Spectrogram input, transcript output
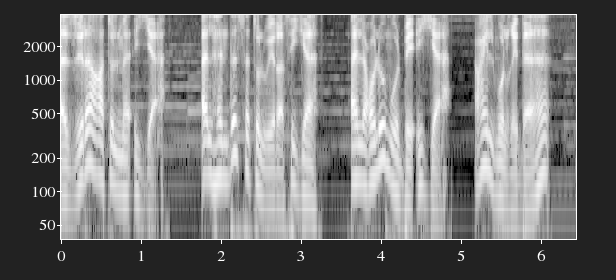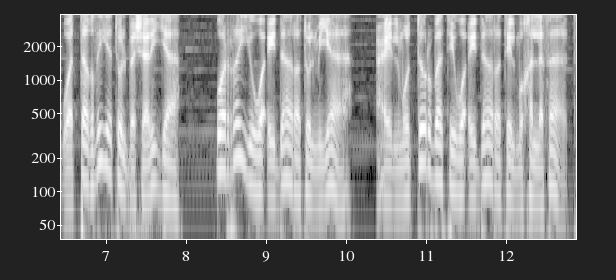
الزراعة المائية الهندسة الوراثية العلوم البيئية علم الغذاء والتغذية البشرية والري وإدارة المياه علم التربة وإدارة المخلفات.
